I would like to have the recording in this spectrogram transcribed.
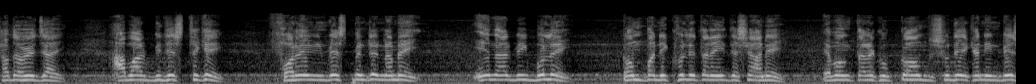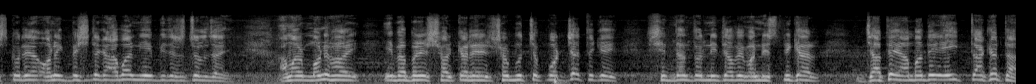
সাদা হয়ে যায়। আবার বিদেশ থেকে ফরেন ইনভেস্টমেন্টের নামে এনআরবি বলে কোম্পানি খুলে তারা এই দেশে আনে এবং তারা খুব কম সুদে এখানে ইনভেস্ট করে অনেক বেশি টাকা আবার নিয়ে বিদেশে চলে যায়। আমার মনে হয় এ ব্যাপারে সরকারের সর্বোচ্চ পর্যায় থেকে সিদ্ধান্ত নিতে হবে মাননীয় স্পিকার, যাতে আমাদের এই টাকাটা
